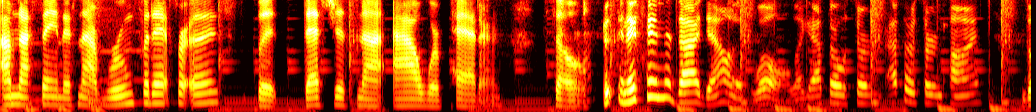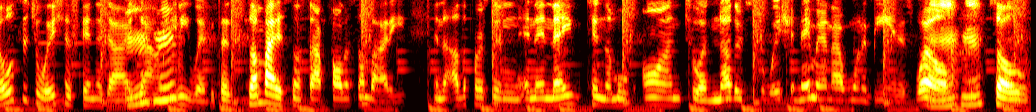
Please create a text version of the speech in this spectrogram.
I'm not saying there's not room for that for us, but that's just not our pattern. So and they tend to die down as well. Like after a certain after a certain time, those situations tend to die down Mhm. anyway because somebody's gonna stop calling somebody, and the other person, and then they tend to move on to another situation they may not want to be in as well. mhm. So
